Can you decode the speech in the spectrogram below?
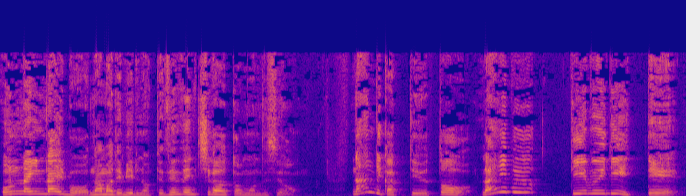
オンラインライブを生で見るのって全然違うと思うんですよ。なんでかっていうと、ライブ DVD って、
